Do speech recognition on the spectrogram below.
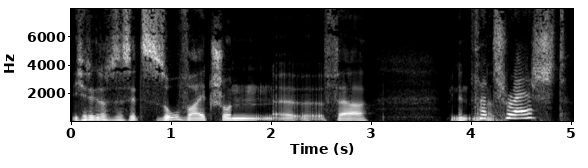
Ich hätte gedacht, dass das jetzt so weit schon äh, ver, wie nennt man das? Vertrashed,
